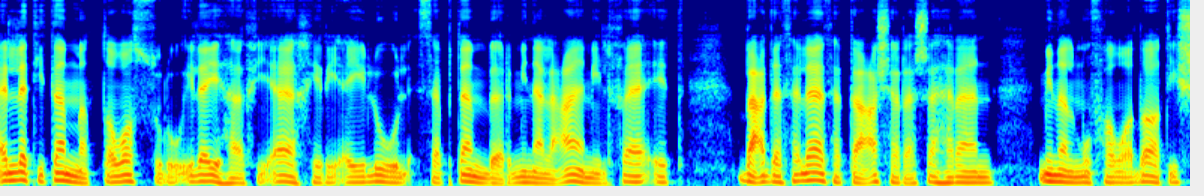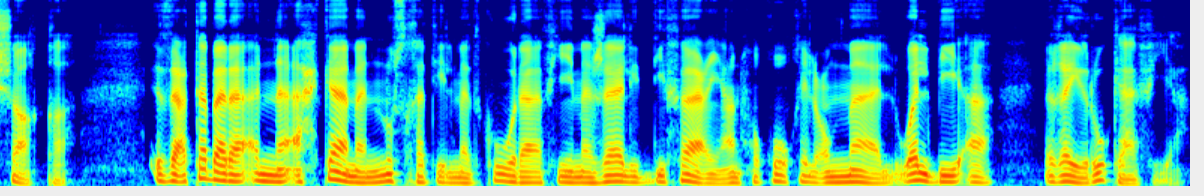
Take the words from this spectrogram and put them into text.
التي تم التوصل إليها في آخر أيلول سبتمبر من العام الفائت بعد ثلاثة عشر شهرا من المفاوضات الشاقة إذ اعتبر أن أحكام النسخة المذكورة في مجال الدفاع عن حقوق العمال والبيئة غير كافية.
